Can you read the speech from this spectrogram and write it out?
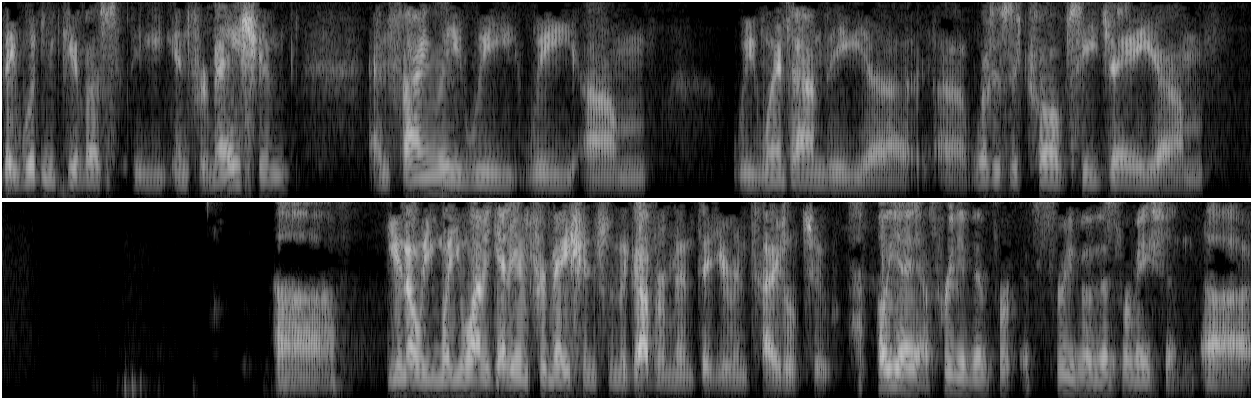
they wouldn't give us the information, and finally we we um, we went on the uh, uh, what is it called, CJ? Um, uh, you know, when you want to get information from the government that you're entitled to. Oh yeah, yeah, freedom of infor- freedom of information. Uh,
